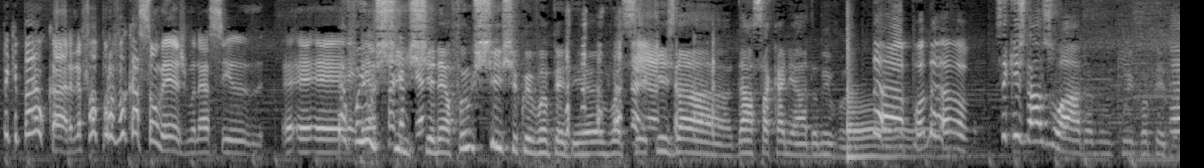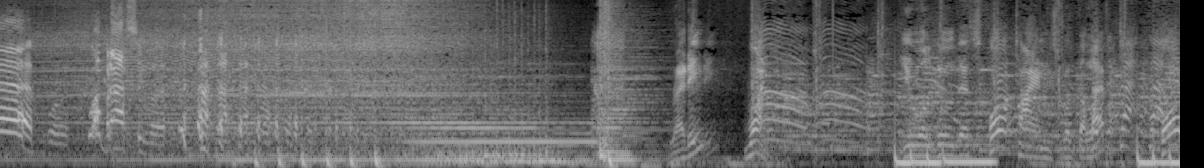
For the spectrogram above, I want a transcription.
Sam Peckinpah é o cara, né? Foi uma provocação mesmo, né? Se, é, é, É, foi um essa xiste, né? Foi um xiste com o Ivan PD. Você quis dar, dar uma sacaneada no Ivan. Não, pô, não. Você quis dar uma zoada no, com o Ivan PD. É, pô. Um abraço, Ivan. Ready? One. You will do this four times with the left, four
